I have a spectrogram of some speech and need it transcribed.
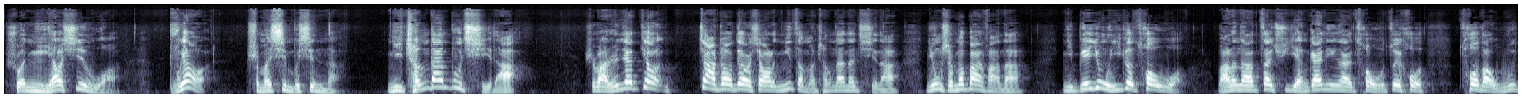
说你要信我，不要什么信不信的，你承担不起的，是吧？人家吊驾照吊销了，你怎么承担得起呢？你用什么办法呢？你别用一个错误，完了呢再去掩盖另外错误，最后错到无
